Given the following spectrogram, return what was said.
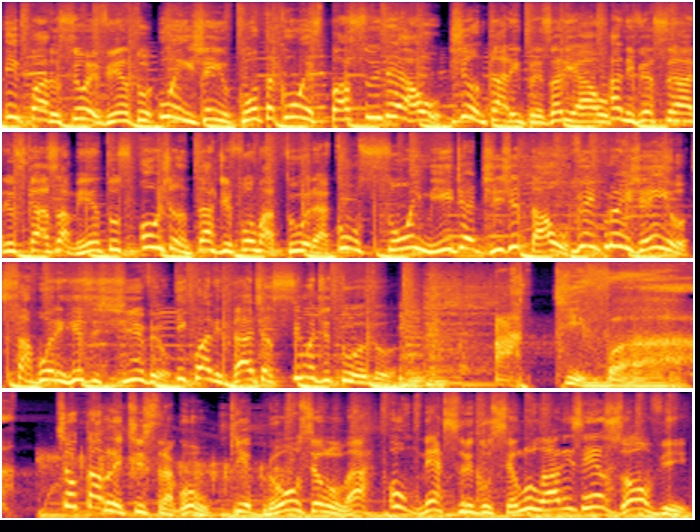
E para o seu evento, o Engenho conta com o espaço ideal: jantar empresarial, aniversários, casamentos ou jantar de formatura com som e mídia digital. Vem pro Engenho, sabor irresistível e qualidade acima de tudo. Ativa. Seu tablet estragou, quebrou o celular, o mestre dos celulares resolve.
